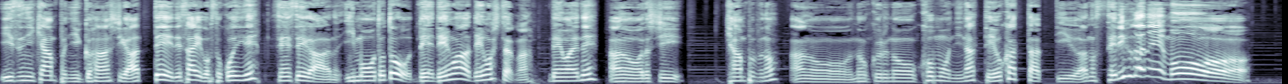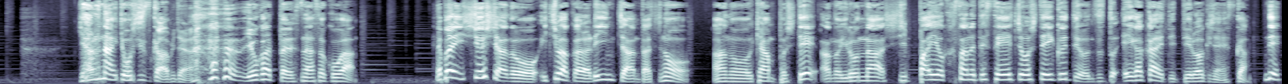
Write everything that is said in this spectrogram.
伊豆にキャンプに行く話があって、で、最後そこにね、先生が、あの、妹と、で、電話、電話したのかな？電話でね、あの、私、キャンプ部の、あの、ノクルの顧問になってよかったっていう、あのセリフがね、もう、やるないとしずかみたいな。よかったですね、あそこが。やっぱり終始あの、1話からりんちゃんたちの、あの、キャンプして、あの、いろんな失敗を重ねて成長していくっていうのをずっと描かれていってるわけじゃないですか。で、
